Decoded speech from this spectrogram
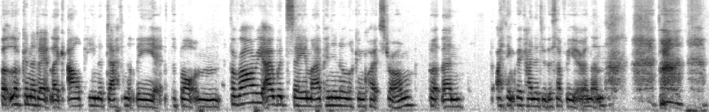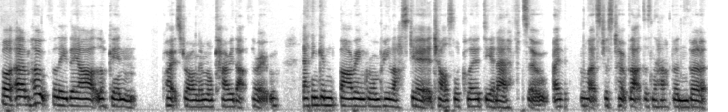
But looking at it, like Alpine are definitely at the bottom. Ferrari, I would say, in my opinion, are looking quite strong. But then I think they kind of do this every year, and then, but, but um, hopefully they are looking quite strong and will carry that through. I think in Bahrain Grand Prix last year, Charles Leclerc DNF'd, so I let's just hope that doesn't happen. But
